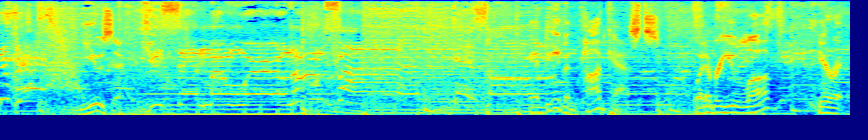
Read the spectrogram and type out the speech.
You bet. Music. You set my world on fire. Yes. And even podcasts. Whatever you love, hear it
